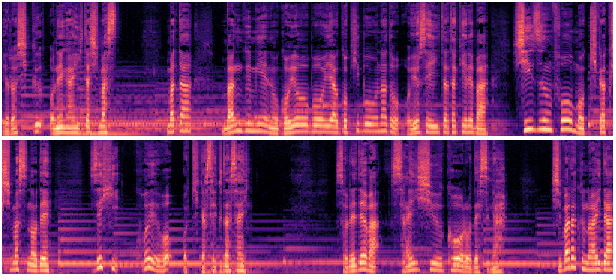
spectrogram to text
よろしくお願いいたします。また番組へのご要望やご希望などお寄せいただければシーズン4も企画しますのでぜひ声をお聞かせください。それでは最終航路ですがしばらくの間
